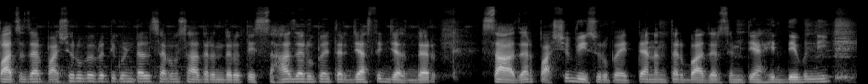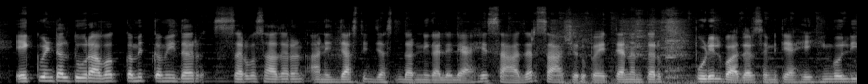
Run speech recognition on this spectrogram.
पाच हजार पाचशे रुपये प्रति क्विंटल. सर्वसाधारण दर होते सहा हजार रुपये तर जास्तीत जास्त दर सहा हजार पाचशे वीस रुपये. त्यानंतर बाजार समिती आहे देवणी. एक क्विंटल तूर आवक कमीत कमी दर सर्वसाधारण आणि जास्तीत जास्त दर निघालेले आहे सहा हजार सहाशे रुपये. त्यानंतर पुढील बाजार समिती आहे हिंगोली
